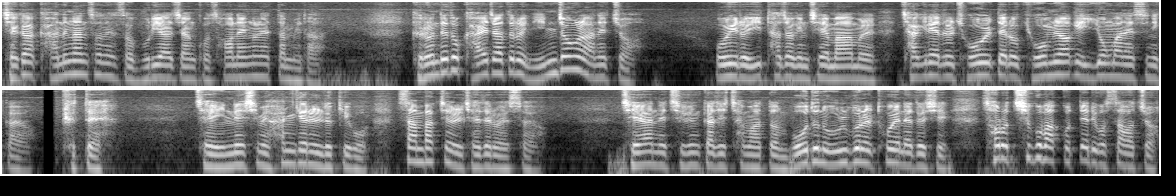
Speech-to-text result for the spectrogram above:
제가 가능한 선에서 무리하지 않고 선행을 했답니다. 그런데도 가해자들은 인정을 안 했죠. 오히려 이타적인 제 마음을 자기네들 좋을 대로 교묘하게 이용만 했으니까요. 그때 제 인내심의 한계를 느끼고 쌈박질을 제대로 했어요. 제 안에 지금까지 참아왔던 모든 울분을 토해내듯이 서로 치고받고 때리고 싸웠죠.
